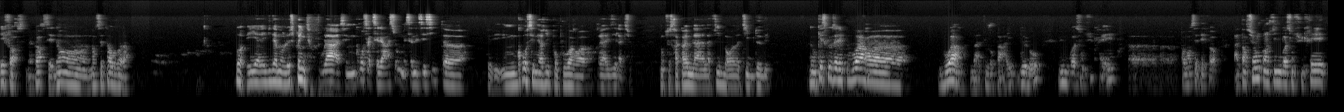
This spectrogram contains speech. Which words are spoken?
et force. D'accord? C'est dans, dans cet ordre-là. Bon, il y a évidemment le sprint, où là, c'est une grosse accélération, mais ça nécessite euh, une grosse énergie pour pouvoir euh, réaliser l'action. Donc ce sera quand même la, fibre type 2B. Donc qu'est-ce que vous allez pouvoir boire, bah, toujours pareil, de l'eau, une boisson sucrée euh, pendant cet effort. Attention, quand je dis une boisson sucrée,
